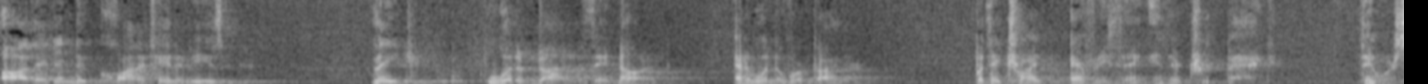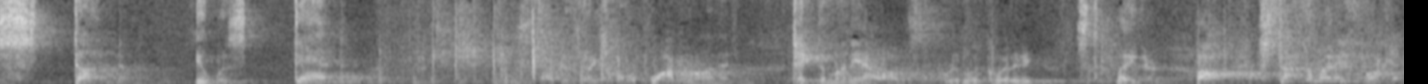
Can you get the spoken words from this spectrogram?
Oh, they didn't do quantitative easing. They would have done it if they'd known it, and it wouldn't have worked either. But they tried everything in their trick bag. They were stunned. It was dead. Water on it. Take the money out. All this liquidity. Still lay there. Oh, stuff the money in his pocket.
